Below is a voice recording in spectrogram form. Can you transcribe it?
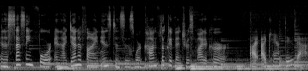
in assessing for and identifying instances where conflict of interest might occur. I, I can't do that.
